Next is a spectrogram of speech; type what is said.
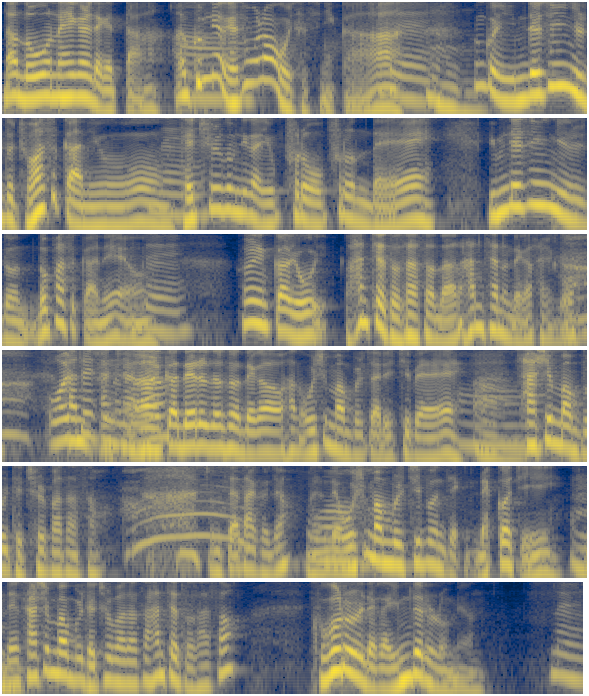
나 노후는 해결되겠다. 아, 아. 금리가 계속 올라가고 있었으니까. 네. 음. 그러니까 임대 수익률도 좋았을 거 아니에요. 네. 대출 금리가 6% 5%인데 임대 수익률도 높았을 거 아니에요. 네. 그러니까 요 한 채 더 사서 난 한 채는 내가 살고. 월세 한- 주는 한- 아, 거야? 그러니까 예를 들어서 내가 한 50만 불짜리 집에 아. 40만 불 대출 받아서 좀 세다 그죠? 근데 우와. 50만 불 집은 이제 내 거지. 근데 음. 40만 불 대출 받아서 한 채 더 사서 그거를 내가 임대를 놓으면 네.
